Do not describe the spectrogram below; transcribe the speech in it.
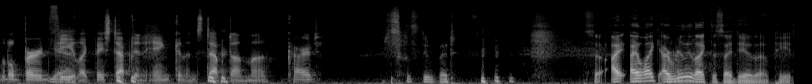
little bird feet like they stepped in ink and then stepped on the card? So stupid. So I, I like I really like this idea though, Pete,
